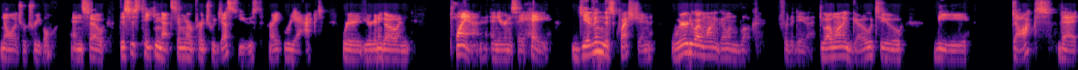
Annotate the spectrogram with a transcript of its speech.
knowledge retrieval. And so this is taking that similar approach we just used, right? React, where you're going to go and plan and you're going to say, hey, given this question, where do I want to go and look for the data? Do I want to go to the docs that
